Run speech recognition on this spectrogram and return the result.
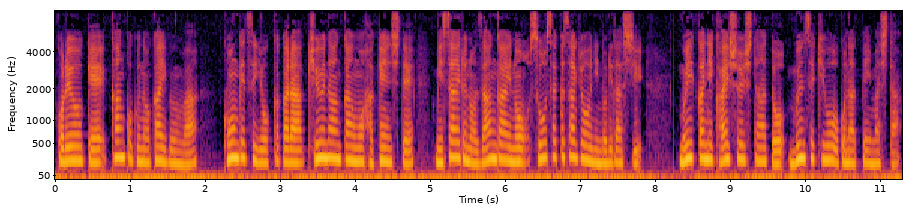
これを受け韓国の海軍は今月4日から救難艦を派遣してミサイルの残骸の捜索作業に乗り出し6日に回収した後分析を行っていました。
